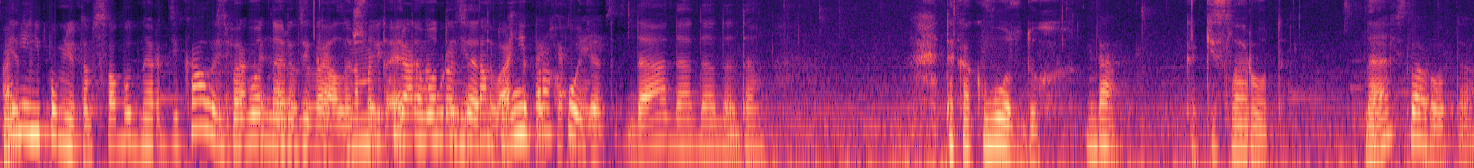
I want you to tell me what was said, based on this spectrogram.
А Нет. я не помню, там свободные радикалы или Свободные как это радикалы, что-то. Это вот из этого. Они проходят. Да, да, да, да, да. Это как воздух, Да, как кислород. Да? кислород, да.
